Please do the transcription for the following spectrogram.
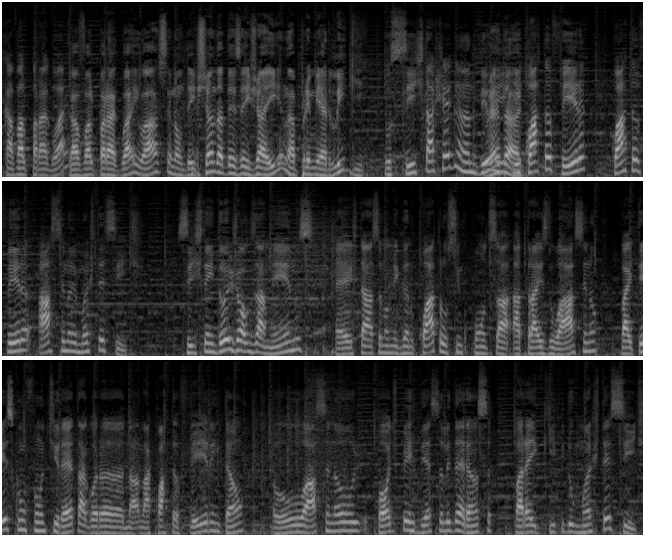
Cavalo Paraguai. Cavalo Paraguai e o Arsenal deixando a desejar aí na Premier League. O City tá chegando, viu? Verdade. E, e quarta-feira, quarta-feira, Arsenal e Manchester City. City tem dois jogos a menos, é, está, se não me engano, quatro ou cinco pontos a, atrás do Arsenal vai ter esse confronto direto agora na, na quarta-feira, então o Arsenal pode perder essa liderança para a equipe do Manchester City.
